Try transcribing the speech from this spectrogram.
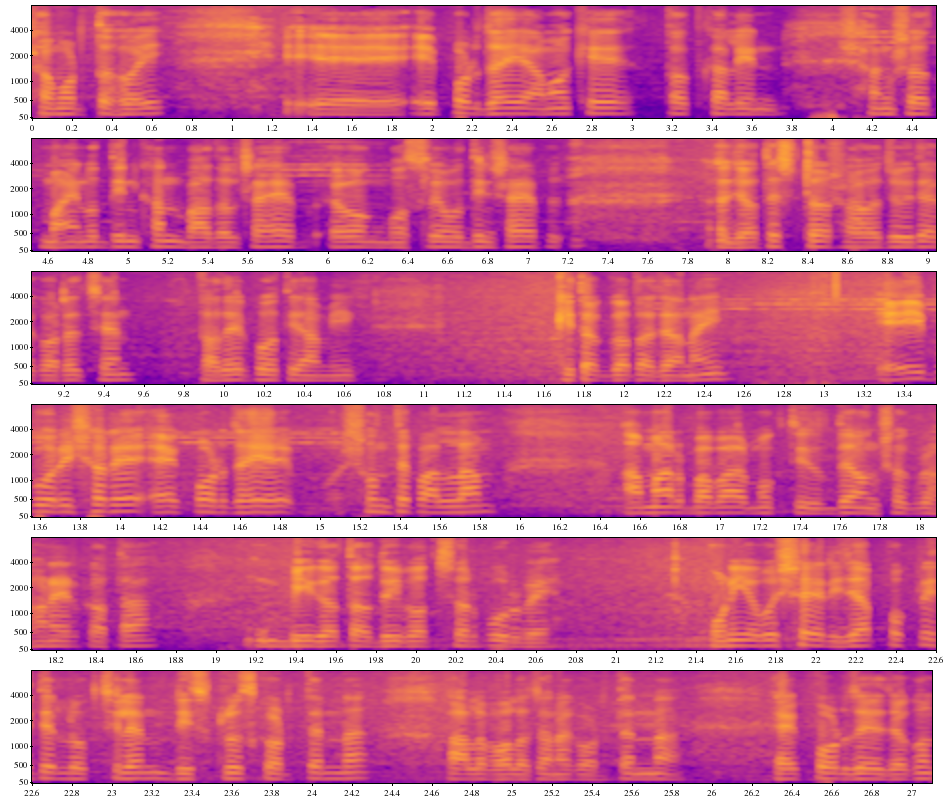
সমর্থ হই। এ পর্যায়ে আমাকে তৎকালীন সাংসদ মাইনুদ্দিন খান বাদল সাহেব এবং মুসলিম উদ্দিন সাহেব যথেষ্ট সহযোগিতা করেছেন। তাদের প্রতি আমি কৃতজ্ঞতা জানাই। এই পরিসরে এক পর্যায়ে শুনতে পারলাম আমার বাবার মুক্তিযুদ্ধে অংশগ্রহণের কথা বিগত দুই বছর পূর্বে। উনি অবশ্যই রিজার্ভ প্রকৃতির লোক ছিলেন ডিসক্লোজ করতেন না, আলাপ আলোচনা করতেন না। এক পর্যায়ে যখন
